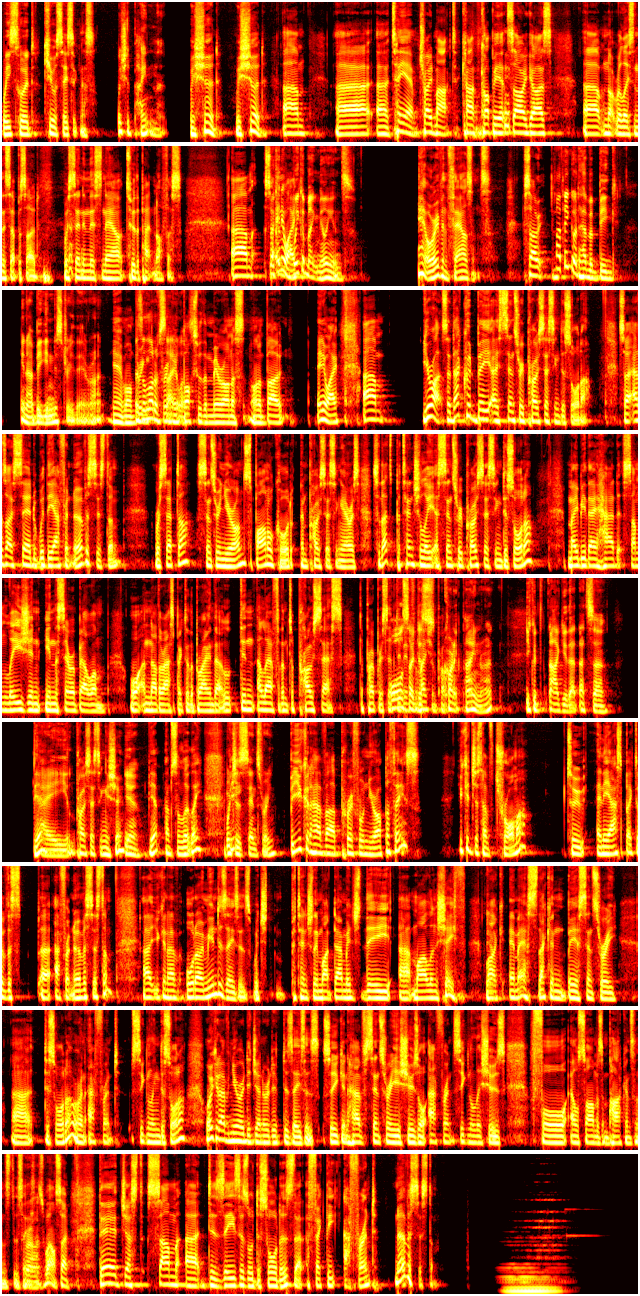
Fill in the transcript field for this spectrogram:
we could cure seasickness we should patent that. We should. We should. Um, uh, uh, TM, trademarked. Can't copy it. Sorry, guys. Uh, not releasing this episode. We're sending this now to the patent office. Um, so, We could- anyway, we could make millions. Yeah, or even thousands. So, I think it would have a big, you know, big industry there, right? yeah, well, There's a lot of bring a box with a mirror on a, on a boat. Anyway, um, you're right. So, that could be a sensory processing disorder. So, as I said, with the afferent nervous system, receptor, sensory neuron, spinal cord, and processing areas. So that's potentially a sensory processing disorder. Maybe they had some lesion in the cerebellum or another aspect of the brain that didn't allow for them to process the proprioceptive also information just properly. chronic pain, right? You could argue that that's a yeah. a processing issue. yeah, Yep, absolutely. which But you- is sensory. But you could have uh, peripheral neuropathies. You could just have trauma to any aspect of this uh, afferent nervous system. Uh, you can have autoimmune diseases, which potentially might damage the uh, myelin sheath, like MS. That can be a sensory uh, disorder or an afferent signaling disorder. Or you could have neurodegenerative diseases. So you can have sensory issues or afferent signal issues for Alzheimer's and Parkinson's disease Right. as well. So they're just some uh, diseases or disorders that affect the afferent nervous system.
